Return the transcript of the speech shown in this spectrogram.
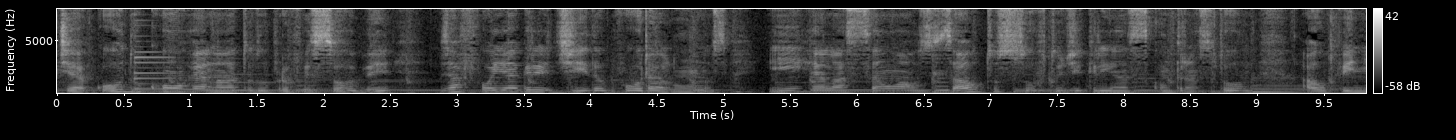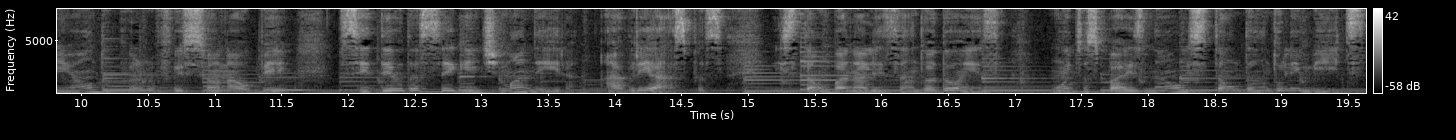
de acordo com o relato do professor B, já foi agredida por alunos e em relação aos altos surtos de crianças com transtorno, a opinião do profissional B se deu da seguinte maneira: abre aspas, estão banalizando a doença. Muitos pais não estão dando limites,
